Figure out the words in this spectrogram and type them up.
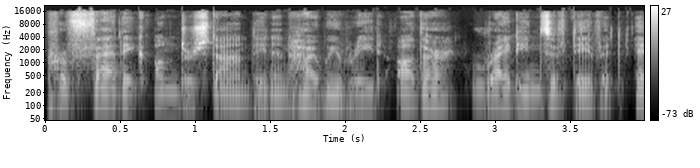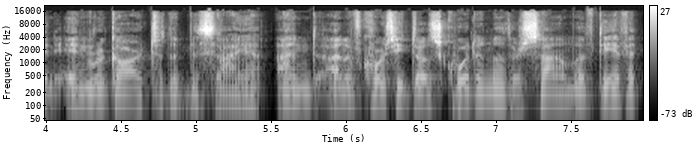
prophetic understanding and how we read other writings of David in, in regard to the Messiah. And, and of course, he does quote another Psalm of David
